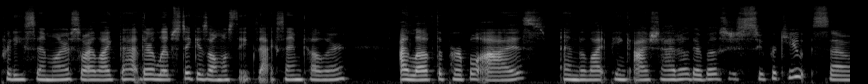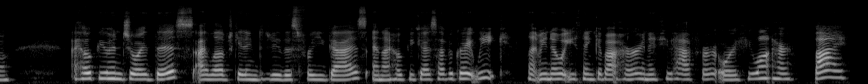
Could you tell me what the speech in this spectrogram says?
pretty similar, so I like that. Their lipstick is almost the exact same color. I love the purple eyes and the light pink eyeshadow. They're both just super cute, so I hope you enjoyed this. I loved getting to do this for you guys, and I hope you guys have a great week. Let me know what you think about her and if you have her or if you want her. Bye!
